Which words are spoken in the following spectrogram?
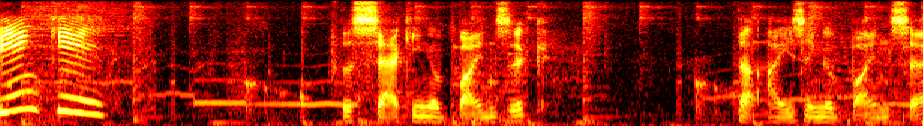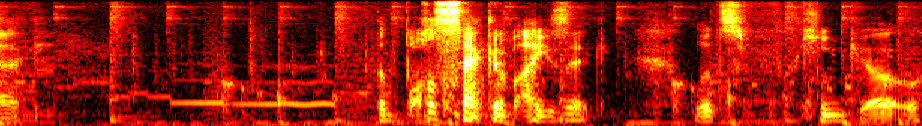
Binky! The sacking of Bindzik. The Ising of Bindsack. The ball sack of Isaac. Let's fucking go.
